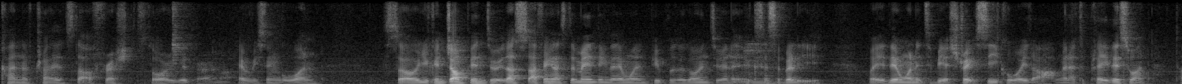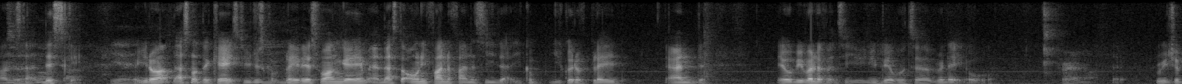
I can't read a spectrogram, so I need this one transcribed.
kind of try and start a fresh story with every single one. So you can jump into it. That's I think that's the main thing that they want people to go into and Mm. accessibility. But they didn't want it to be a straight sequel where you're like, oh, I'm gonna have to play this one to understand So, this game. Yeah. But you don't. That's not the case. You just can Mm. play this one game, and that's the only Final Fantasy that you could you could have played, and it will be relevant to you. You'd be able to relate or Fair enough. Reach a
